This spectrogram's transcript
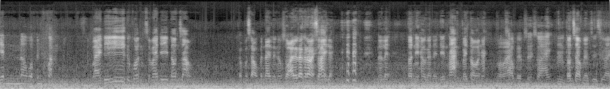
เย็นเนาะว่าเป็นควันสบายดีทุกคนสบายดีตอนเช้ากับเช้าเป็นได้เลยเนาะสวยแล้วนะขนาดใช่แหละ นั่นแหละ ตอนนี้เอากันได้เดินทางไปต่อนะเพราะว่า สาวแบบสวยอืมตอนเช้าแบบสวย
